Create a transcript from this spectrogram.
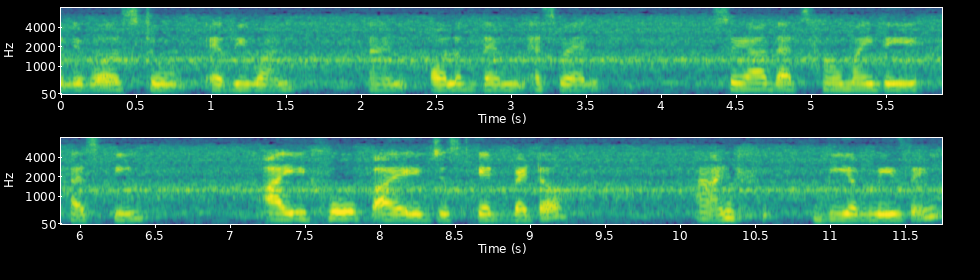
universe to everyone and all of them as well. So yeah that's how my day has been I hope I just get better and be amazing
